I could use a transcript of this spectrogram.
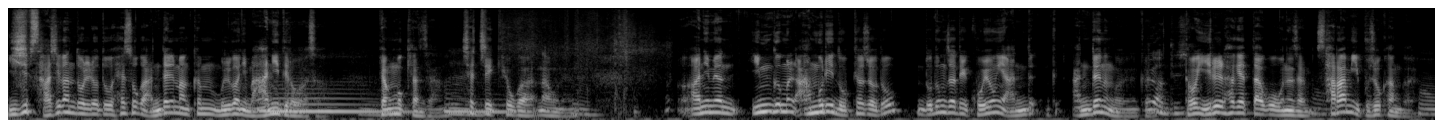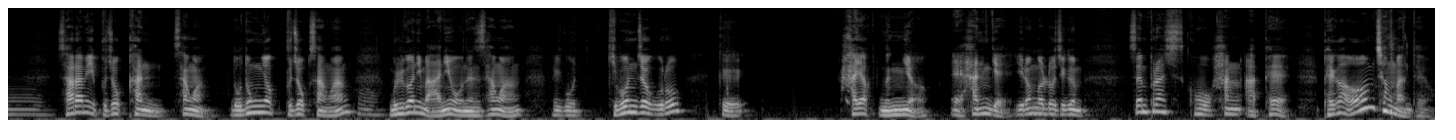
24시간 돌려도 해소가 안 될 만큼 물건이 많이 들어와서 음. 병목 현상, 음. 채찍 효과 나오는 음. 아니면 임금을 아무리 높여줘도 노동자들이 고용이 안, 되, 안 되는 거예요. 그러니까? 더 일을 하겠다고 오는 사람 어. 사람이 부족한 거예요. 어. 사람이 부족한 상황, 노동력 부족 상황, 어. 물건이 많이 오는 상황, 그리고 기본적으로 그 하역 능력의 한계 이런 걸로 지금 샌프란시스코 항 앞에 배가 엄청 많대요.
